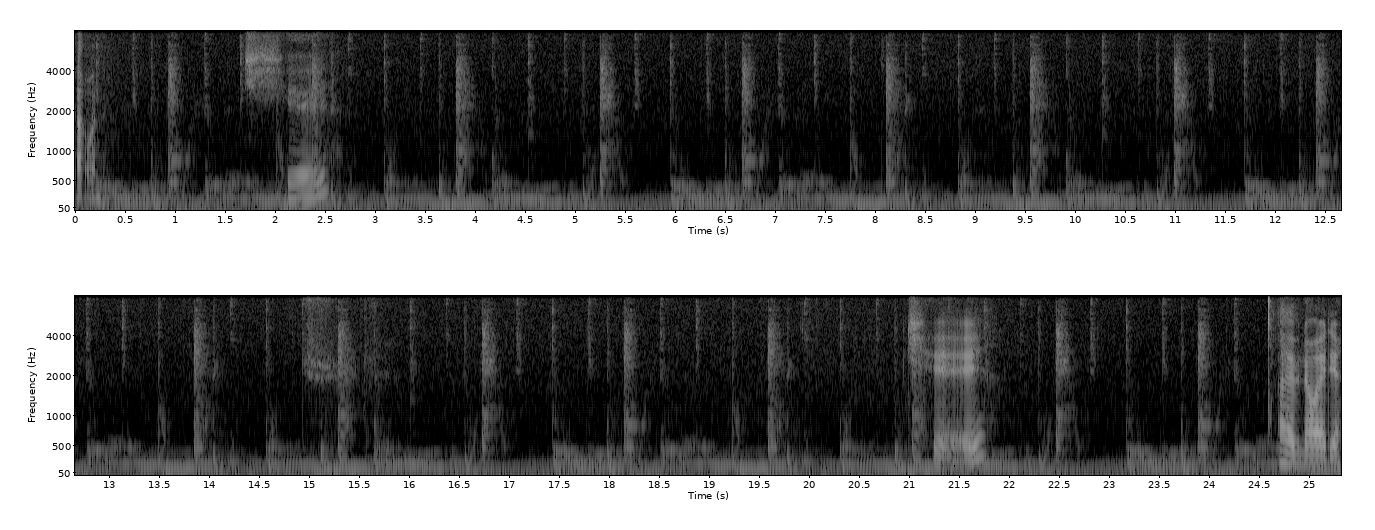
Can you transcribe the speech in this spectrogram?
that one. Okay. Okay. I have no idea.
